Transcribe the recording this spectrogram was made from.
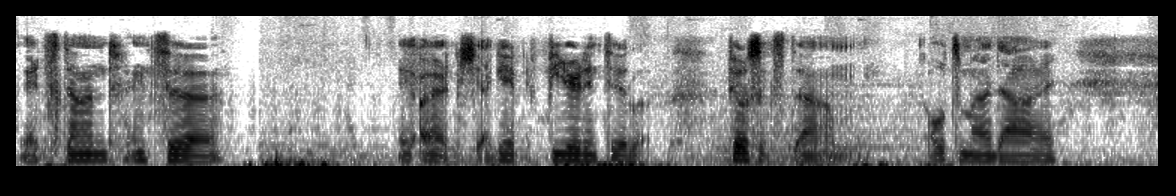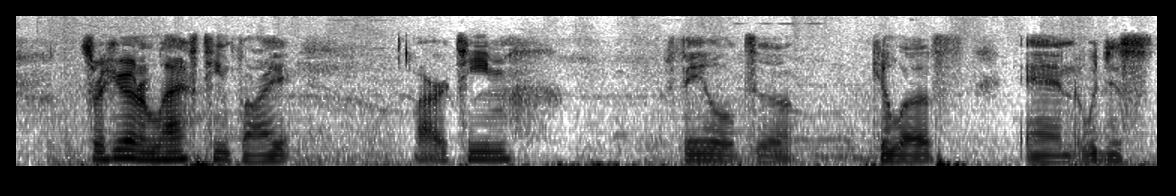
I get stunned into. I actually, I get feared into Fiddlesticks um, Ultima die. So here in our last team fight, our team failed to kill us, and we just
